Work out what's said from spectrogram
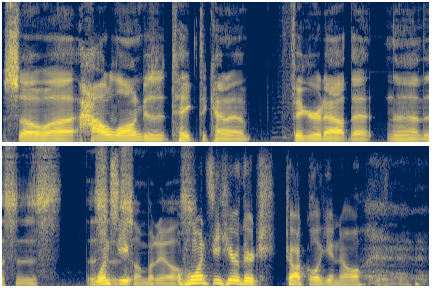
so uh, how long does it take to kind of figure it out that nah, this is this Once is you- somebody else? Once you hear their chuckle, you know.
